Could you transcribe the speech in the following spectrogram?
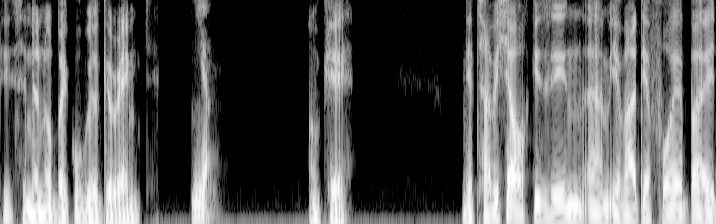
Die sind dann nur bei Google gerankt. Ja. Okay. Jetzt habe ich ja auch gesehen, ähm, ihr wart ja vorher bei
